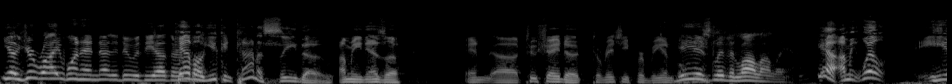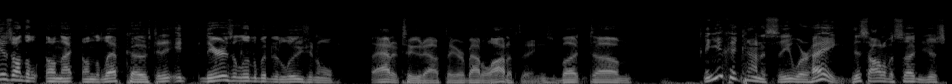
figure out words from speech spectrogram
you know, you're right. One had nothing to do with the other. Kevo, but- you can kind of see though. I mean, as a and uh, touche to, to Richie for being He is living la la land. Yeah, I mean, well, he is on the on that on the left coast, and it, it there is a little bit of delusional attitude out there about a lot of things, but um, and you can kind of see where, hey, this all of a sudden just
